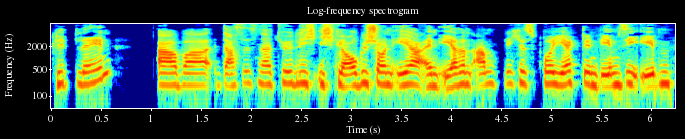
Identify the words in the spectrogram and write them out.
Pitlane. Aber das ist natürlich, ich glaube, schon eher ein ehrenamtliches Projekt, in dem sie eben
